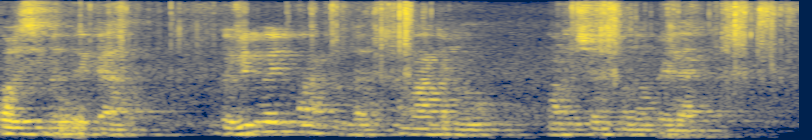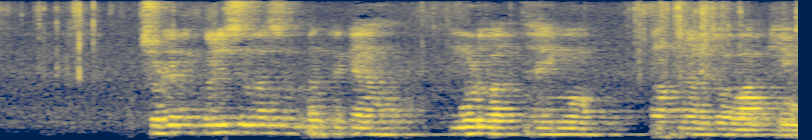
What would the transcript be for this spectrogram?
కొలిసి పత్రిక ఒక విలువైన మాట ఉంటుంది ఆ మాటను మనం చదువుకుందాం పిల్లలు చూడండి కొలిసి రాసిన పత్రిక మూడవ అధ్యాయము పద్నాలుగో వాక్యం.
